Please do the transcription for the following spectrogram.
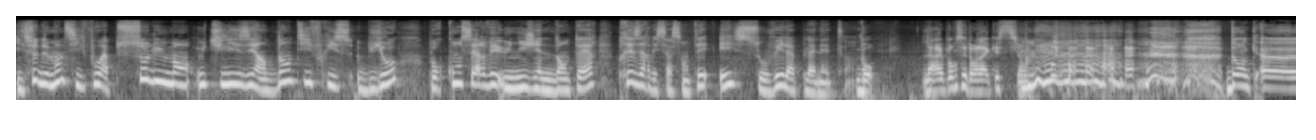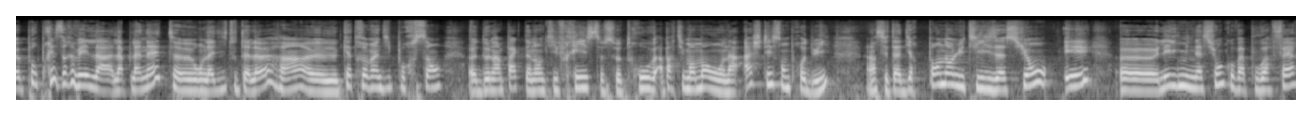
il se demande s'il faut absolument utiliser un dentifrice bio pour conserver une hygiène dentaire, préserver sa santé et sauver la planète. Bon, la réponse est dans la question. Donc, euh, pour préserver la, la planète, euh, on l'a dit tout à l'heure, hein, 90% euh, de l'impact d'un dentifrice se trouve à partir du moment où on a acheté son produit, hein, c'est-à-dire pendant l'utilisation et l'élimination qu'on va pouvoir faire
